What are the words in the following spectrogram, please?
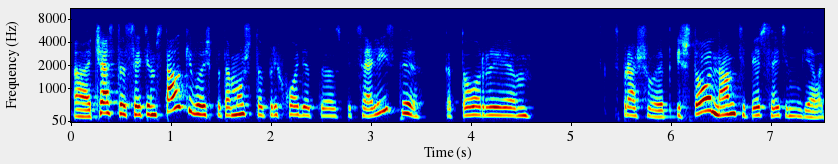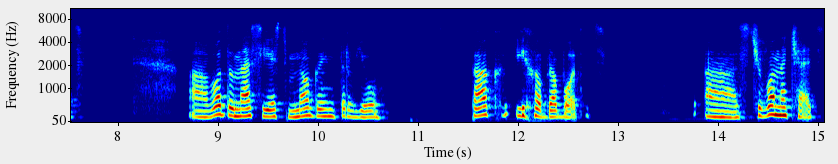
А, часто с этим сталкиваюсь, потому что приходят э, специалисты, которые спрашивают, и что нам теперь с этим делать? А, вот у нас есть много интервью. Как их обработать? А, с чего начать?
